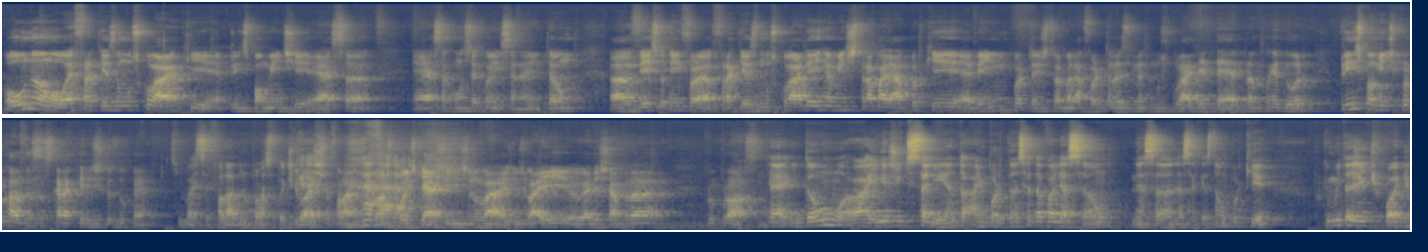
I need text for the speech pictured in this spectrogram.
ou não, ou é fraqueza muscular, que é principalmente essa, é essa consequência, né? Então, ah, ver se eu tenho fra- fraqueza muscular e realmente trabalhar, porque é bem importante trabalhar fortalecimento muscular de pé para corredor, principalmente por causa dessas características do pé. Que vai ser falado no próximo Que vai podcast. ser falar no próximo podcast, a gente não vai, a gente vai, vai deixar para o próximo. É, então aí a gente salienta a importância da avaliação nessa, nessa questão, por quê? Porque muita gente pode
